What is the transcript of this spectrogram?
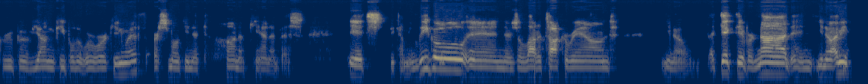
group of young people that we're working with are smoking a ton of cannabis. It's becoming legal, and there's a lot of talk around, you know, addictive or not. And, you know, I mean,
